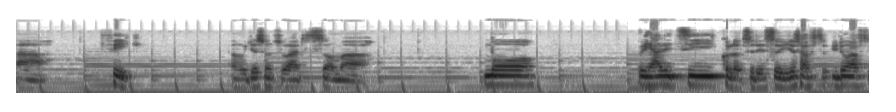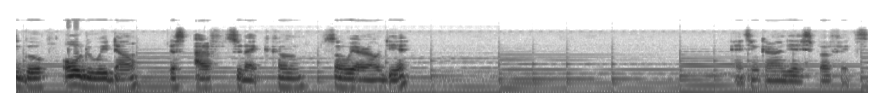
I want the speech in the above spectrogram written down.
uh, fake. And we just want to add some uh, more reality color to this. So you just have to you don't have to go all the way down. Just have to like come somewhere around here. I think around here is perfect.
